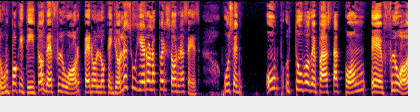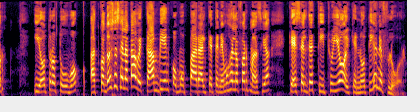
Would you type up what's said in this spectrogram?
un poquitito de flúor, pero lo que yo les sugiero a las personas es usen un tubo de pasta con eh, flúor y otro tubo. Cuando ese se le acabe, cambien como para el que tenemos en la farmacia, que es el de tea que no tiene flúor.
